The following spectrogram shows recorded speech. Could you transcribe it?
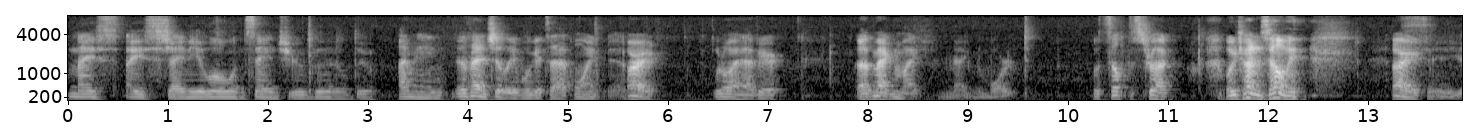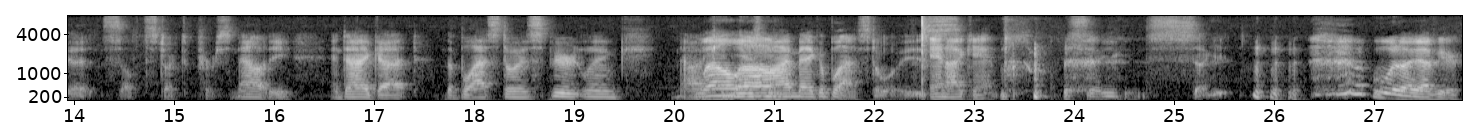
nice, ice, shiny little Sandshrew, but it'll do. I mean, eventually we'll get to that point. Yeah. All right. What do I have here? A Uh, Magnemite. Magnamort. With self-destruct. What are you trying to tell me? All right. So you got self-destructive personality, and I got the Blastoise Spirit Link. Now Well, I can use um, my Mega Blastoise. And I can't. So you can suck it. what do I have here?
